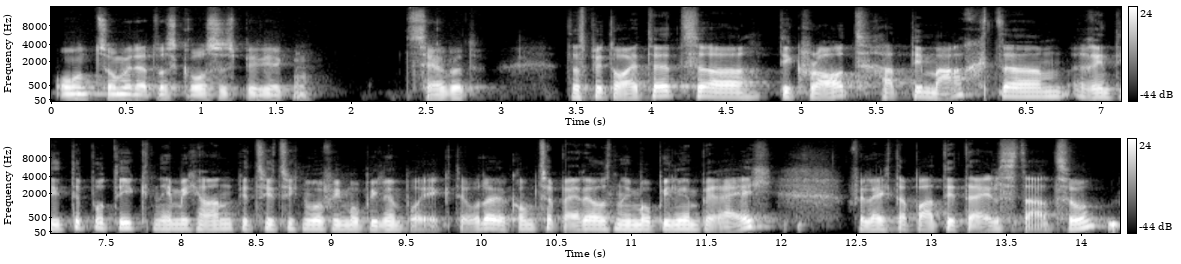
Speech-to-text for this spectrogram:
und somit etwas Großes bewirken. Sehr gut. Das bedeutet, äh, die Crowd hat die Macht. Ähm, Renditeboutique, nehme ich an, bezieht sich nur auf Immobilienprojekte, oder? Ihr kommt ja beide aus dem Immobilienbereich. Vielleicht ein paar Details dazu.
